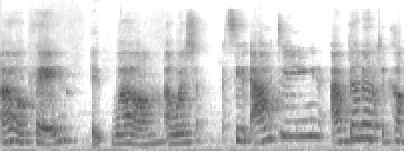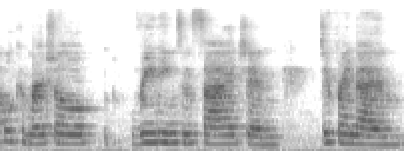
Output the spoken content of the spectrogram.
Oh, okay. Wow. I wish. See, acting. I've done a, a couple commercial readings and such, and different um,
